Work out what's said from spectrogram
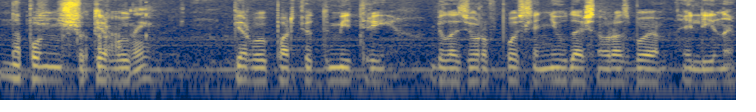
Напомним, что Счет первую, равный. первую партию Дмитрий Белозеров после неудачного разбоя Элины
